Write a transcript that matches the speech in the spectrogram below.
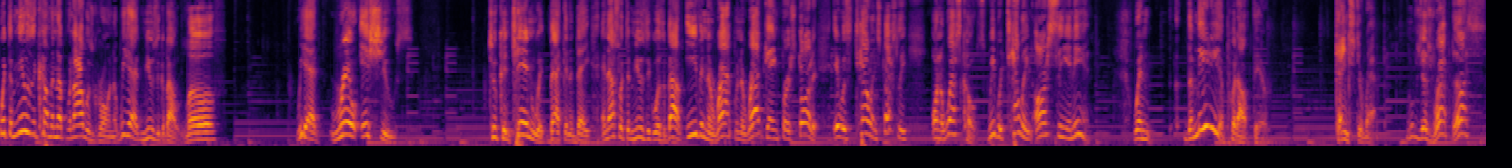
with the music coming up when I was growing up, we had music about love. We had real issues to contend with back in the day. And that's what the music was about. Even the rap, when the rap game first started, it was telling, especially on the West Coast, we were telling our CNN when the media put out there gangster rap. It was just rap to us.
